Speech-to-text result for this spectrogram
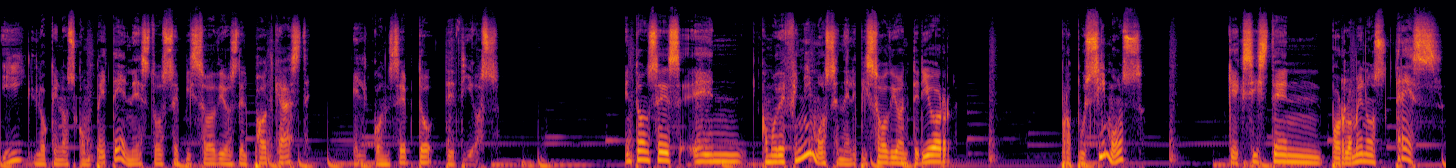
y lo que nos compete en estos episodios del podcast, el concepto de Dios. Entonces, como definimos en el episodio anterior, propusimos que existen por lo menos tres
